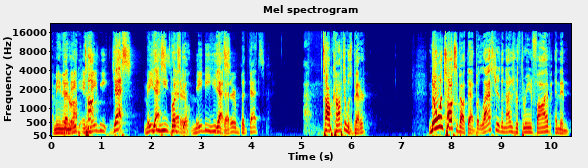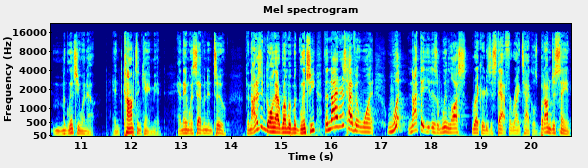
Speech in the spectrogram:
I mean, and maybe, and Tom- maybe, yes, maybe yes, he's Brunskill. better. Maybe he's Yes. better, but that's Tom Compton was better. No one talks about that, but last year the Niners were three and five, and then McGlinchey went out, and Compton came in, and they went seven and two. The Niners didn't go on that run with McGlinchey. The Niners haven't won what? Not that there's a win loss record is a stat for right tackles, but I'm just saying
